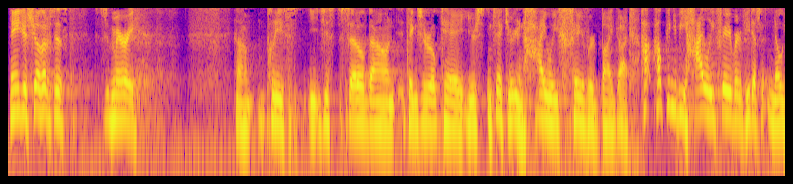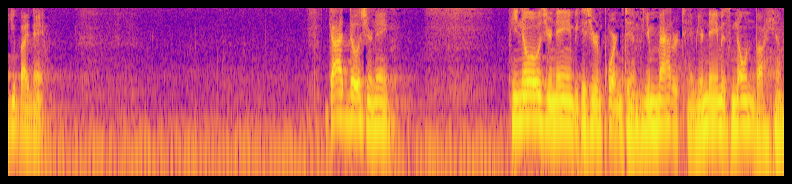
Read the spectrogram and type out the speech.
Then he just shows up and says, Mary, um, please, just settle down. Things are okay. You're, in fact, you're in highly favored by God. How, how can you be highly favored if He doesn't know you by name? God knows your name. He knows your name because you're important to Him. You matter to Him. Your name is known by Him.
